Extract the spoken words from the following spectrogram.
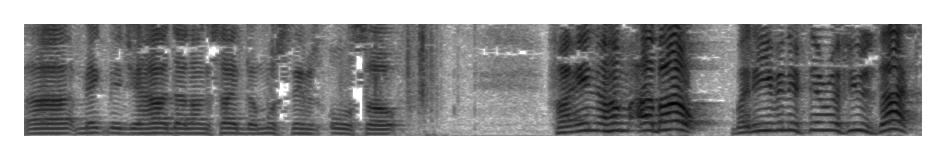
uh, make the jihad alongside the Muslims also. فَإِنَّهُمْ أَبَوْا But even if they refuse that,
